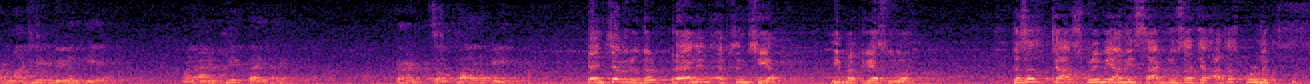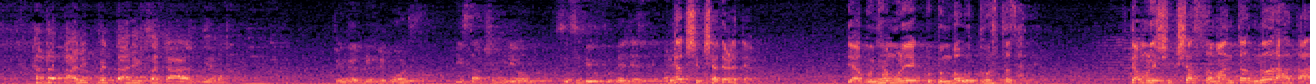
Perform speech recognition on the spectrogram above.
पण माझी एक विनंती आहे. मला आणखी एक तारीख द्या कारण चौथा आरोपी त्यांच्या विरुद्ध ट्रायल इन ॲब्सेन्सिया ही प्रक्रिया सुरू आहे. तसंच चार्ज प्रेमी आम्ही साठ दिवसाच्या आतच पूर्ण केली. आता तारीख पे तारीखचा काळ गेला. फिंगरप्रिंट रिपोर्ट ई साक्ष व्हिडिओ सीसीटीव्ही फुटेजेस कडक शिक्षा देण्यात यावी. या गुन्ह्यामुळे कुटुंब उद्ध्वस्त झाले. त्यामुळे शिक्षा समांतर न राहता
